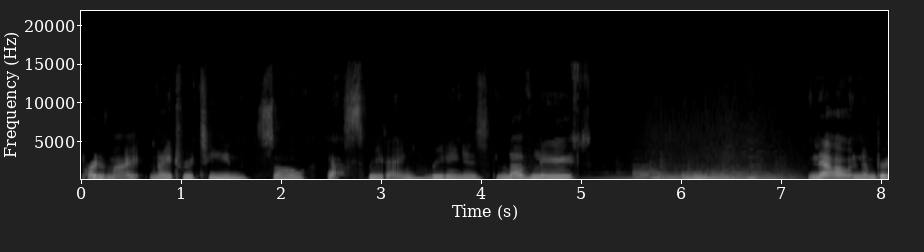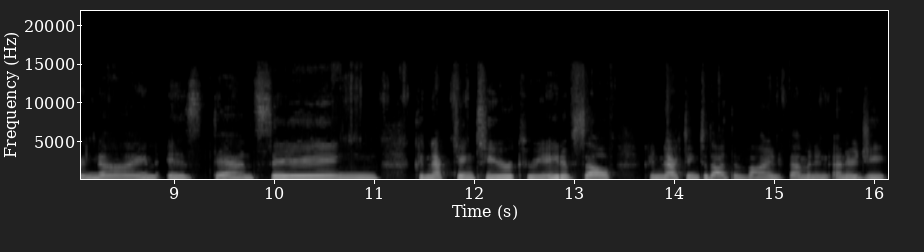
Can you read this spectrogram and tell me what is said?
part of my night routine. So, yes, reading. Reading is lovely. Now, number nine is dancing, connecting to your creative self, connecting to that divine feminine energy,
